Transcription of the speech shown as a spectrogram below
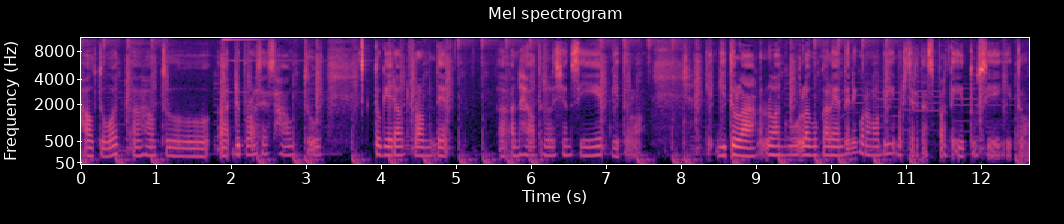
how to what uh, how to uh, the process how to to get out from that uh, unhealthy relationship gitu loh. Kayak gitulah lagu lagu kalian ini kurang lebih bercerita seperti itu sih gitu.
